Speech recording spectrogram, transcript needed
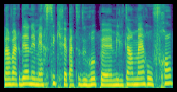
Laure Vardel, merci, qui fait partie du groupe euh, militant Mère au front,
